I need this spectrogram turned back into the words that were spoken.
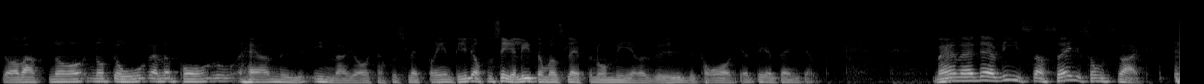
Det har varit något år eller ett par här nu innan jag kanske släpper en till. Jag får se lite om jag släpper någon mer överhuvudtaget helt enkelt. Men eh, det visar sig som sagt.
